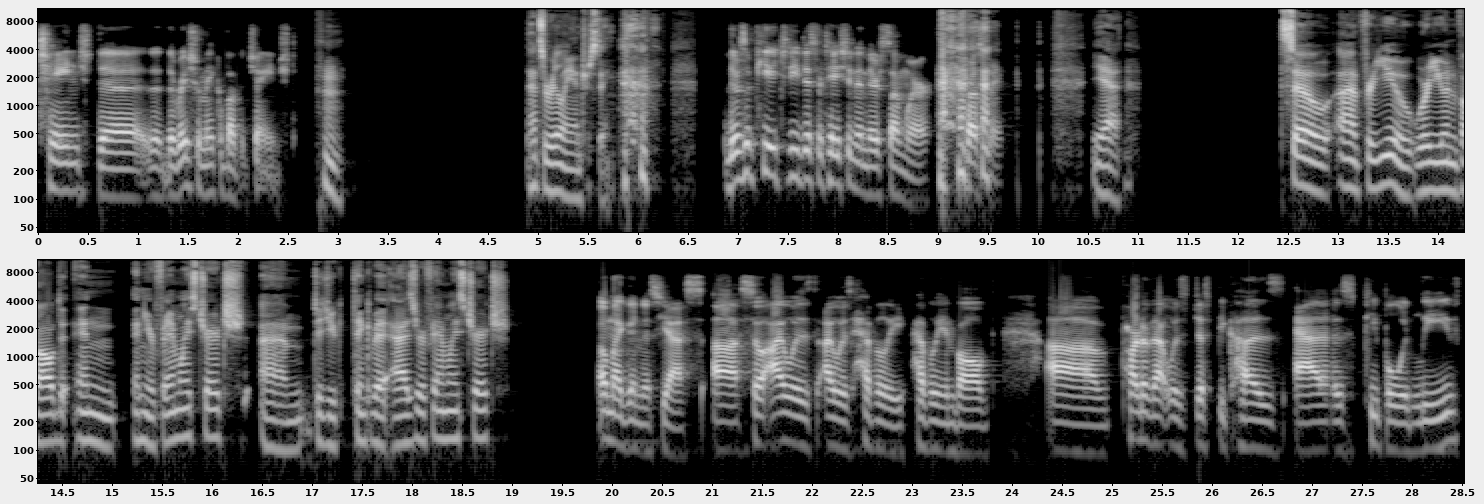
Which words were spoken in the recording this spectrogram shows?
changed the the, the racial makeup of it changed. Hmm. That's really interesting. There's a PhD dissertation in there somewhere. Trust me. yeah. So, uh, for you, were you involved in in your family's church? Um, did you think of it as your family's church? Oh my goodness, yes. Uh, so I was I was heavily heavily involved. Uh, part of that was just because as people would leave,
